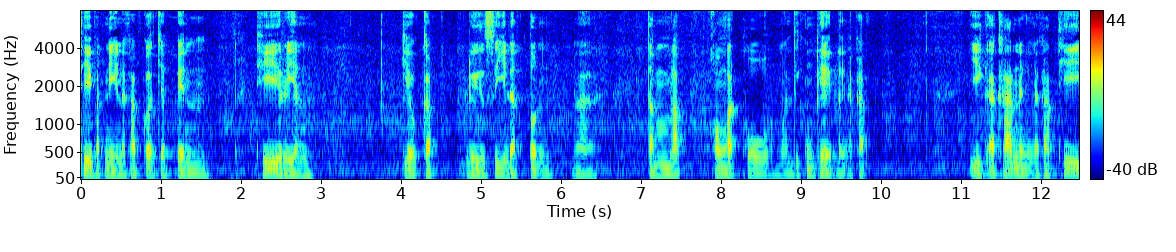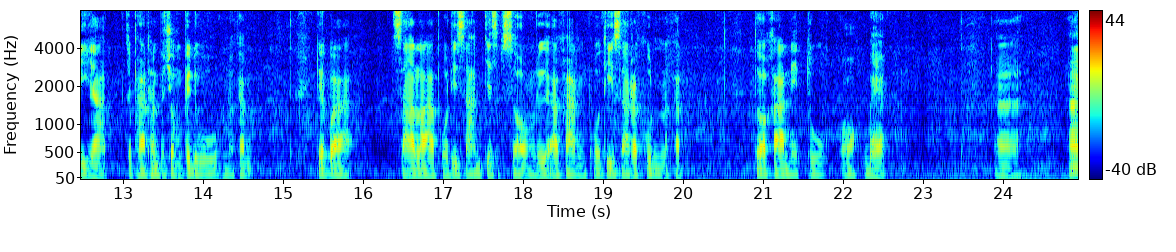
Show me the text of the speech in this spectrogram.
ที่วัดนี้นะครับก็จะเป็นที่เรียนเกี่ยวกับฤาษีดัดตนตำรับของวัดโพเหมือนที่กรุงเทพเลยนะครับ อีกอาคารหนึ่งนะครับที่อยากจะพาท่านผู้ชมไปดูนะครับ เรียกว่าศาลาโพธิสาร72หรืออาคารโพธิสารคุณนะครับ ตัวอาคารเนี่ยถูกออกแบบให้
